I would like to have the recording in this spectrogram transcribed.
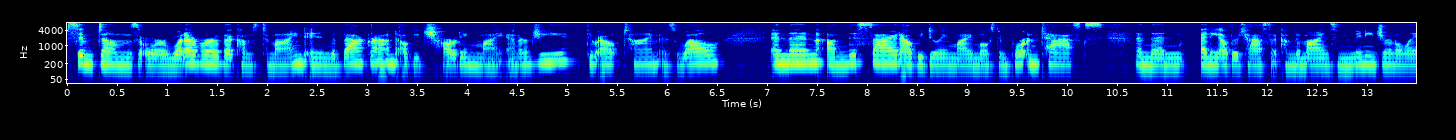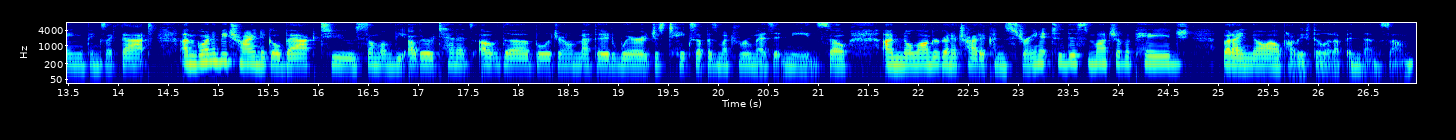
symptoms, or whatever that comes to mind. And in the background, I'll be charting my energy throughout time as well. And then on this side, I'll be doing my most important tasks and then any other tasks that come to mind, some mini journaling, things like that. I'm going to be trying to go back to some of the other tenets of the bullet journal method where it just takes up as much room as it needs. So I'm no longer going to try to constrain it to this much of a page, but I know I'll probably fill it up and then some.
